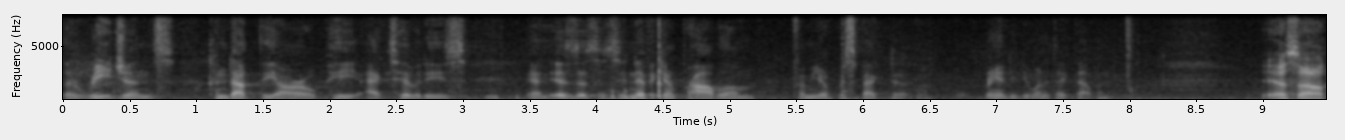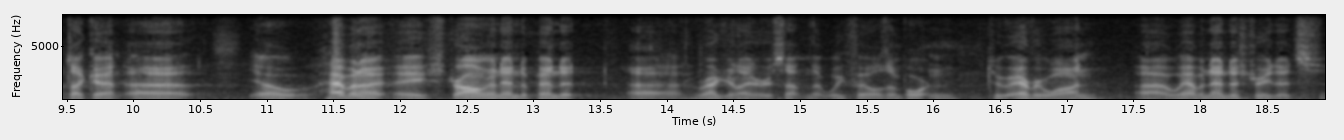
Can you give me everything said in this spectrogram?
the regions conduct the ROP activities? And is this a significant problem from your perspective? Randy, do you want to take that one? Yes, I'll take that. Uh, You know, having a, a strong and independent uh, regulator is something that we feel is important to everyone. Uh, We have an industry that's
